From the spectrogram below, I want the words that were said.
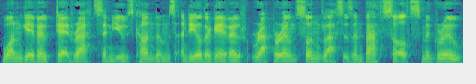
one gave out dead rats and used condoms, and the other gave out wraparound sunglasses and bath salts McGrew.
